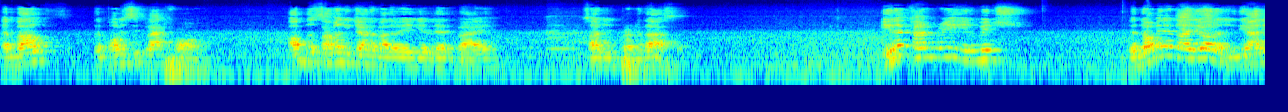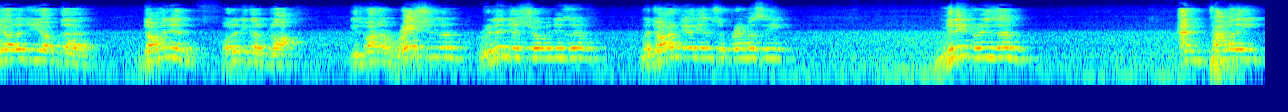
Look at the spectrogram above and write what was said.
about the policy platform of the Samagi Jana Balavegya led by Sajid Pranadasa. In a country in which The dominant ideology, the ideology of the dominant political bloc is one of racism, religious chauvinism, majoritarian supremacy, militarism, and family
